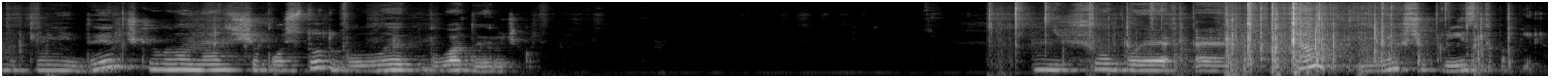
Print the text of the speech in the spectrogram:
наклеєні дирочки, головне, щоб ось тут були, була дирочка. Щоб е, там у них ще клеїти папір.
